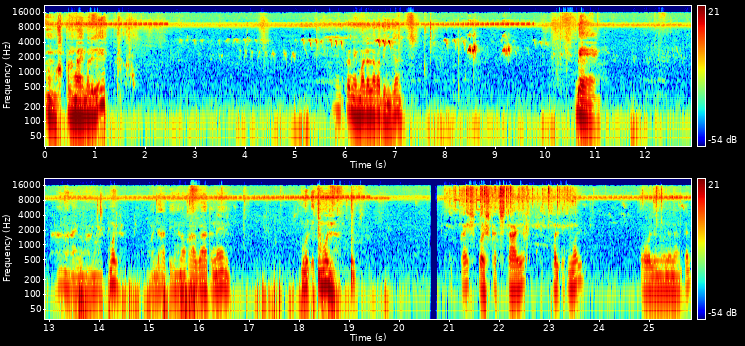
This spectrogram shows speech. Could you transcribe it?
Hmm, kapal nga yung maliliit. Siyempre, may malalaka din dyan. Bang! Ah, maraming mga mga itmol. Mga dati na ng kagatan na yan. Itmol, itmol. Guys, first catch tayo. Itmol, itmol. Pawalin muna natin.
